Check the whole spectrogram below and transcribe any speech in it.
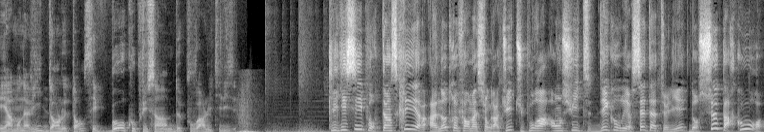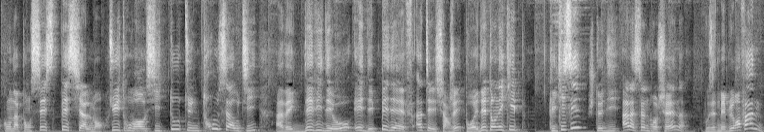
Et à mon avis, dans le temps, c'est beaucoup plus simple de pouvoir l'utiliser. Clique ici pour t'inscrire à notre formation gratuite. Tu pourras ensuite découvrir cet atelier dans ce parcours qu'on a pensé spécialement. Tu y trouveras aussi toute une trousse à outils avec des vidéos et des PDF à télécharger pour aider ton équipe. Clique ici, je te dis à la semaine prochaine. Vous êtes mes plus grands fans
